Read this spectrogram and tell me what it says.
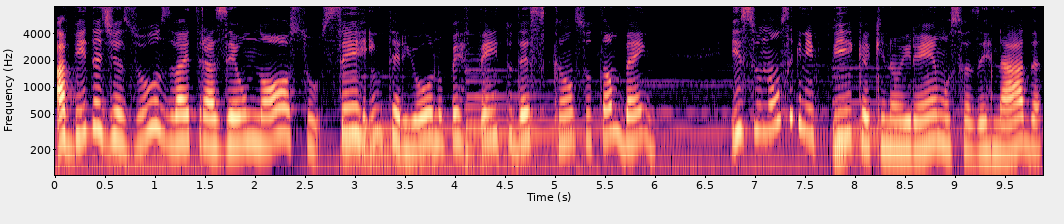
A vida de Jesus vai trazer o nosso ser interior no perfeito descanso também. Isso não significa que não iremos fazer nada,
